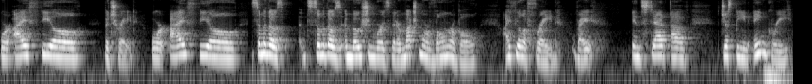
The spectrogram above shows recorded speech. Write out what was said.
or I feel betrayed, or I feel some of those some of those emotion words that are much more vulnerable I feel afraid, right? Instead of just being angry,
